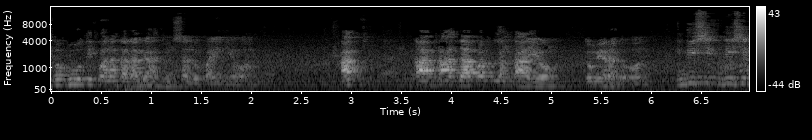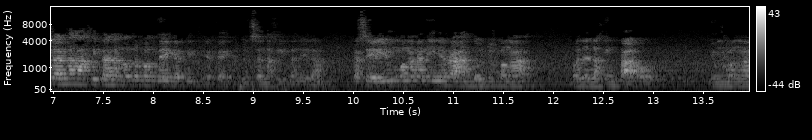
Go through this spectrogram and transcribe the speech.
mabuti pala talaga doon sa lupain yun. At ah, dapat lang tayong tumira doon. Hindi hindi sila nakakita ng anumang negative effect dun sa nakita nila. Kasi yung mga naninirahan doon, yung mga malalaking tao, yung mga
